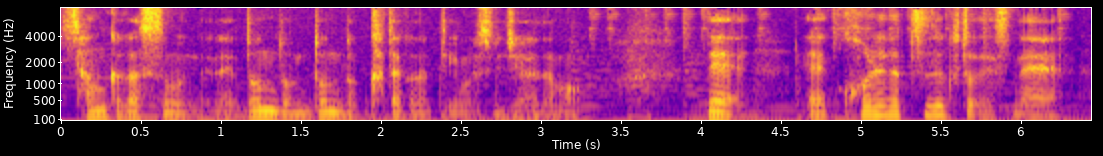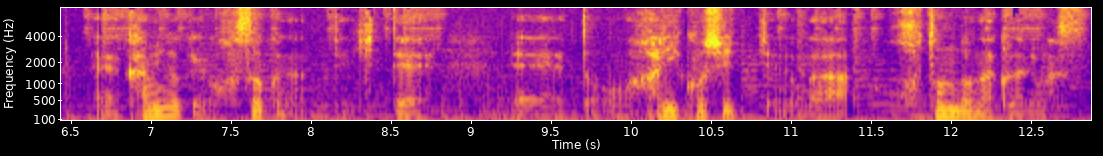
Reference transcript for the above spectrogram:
酸化が進むんでねどんどんどんどん硬くなっていきます地肌も。で、えこれが続くとですね、え髪の毛が細くなってきてえっ、ー、と張り腰っていうのがほとんどなくなります、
